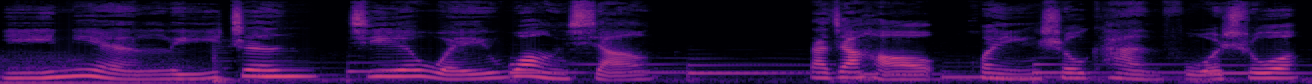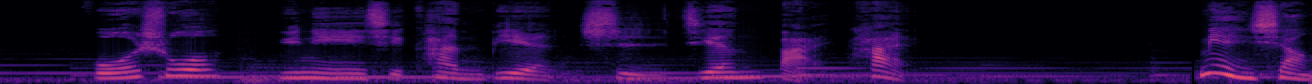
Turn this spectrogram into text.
一念离真，皆为妄想。大家好，欢迎收看《佛说》，佛说与你一起看遍世间百态。面相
